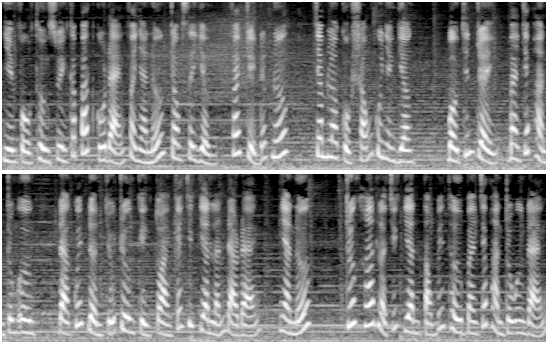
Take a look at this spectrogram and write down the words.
nhiệm vụ thường xuyên cấp bách của đảng và nhà nước trong xây dựng, phát triển đất nước, chăm lo cuộc sống của nhân dân, Bộ Chính trị, Ban chấp hành Trung ương đã quyết định chủ trương kiện toàn các chức danh lãnh đạo đảng, nhà nước, trước hết là chức danh Tổng bí thư Ban chấp hành Trung ương đảng.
